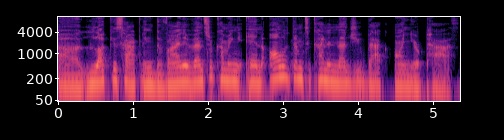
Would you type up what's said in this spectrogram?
Uh, luck is happening, divine events are coming in, all of them to kind of nudge you back on your path.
